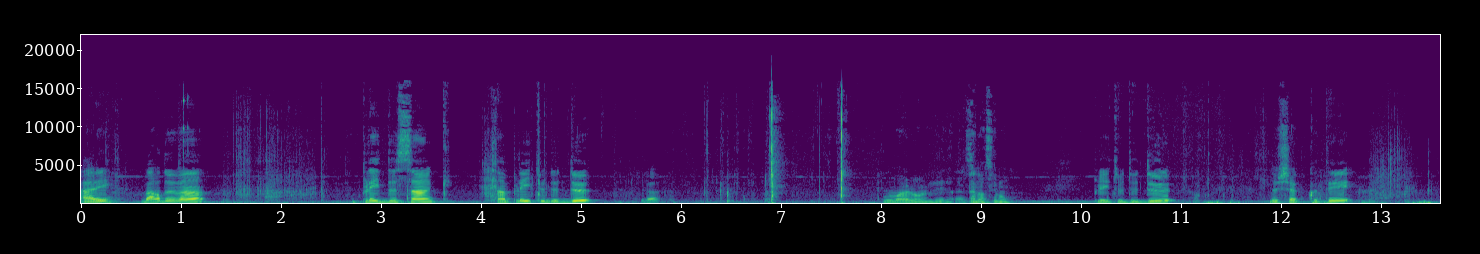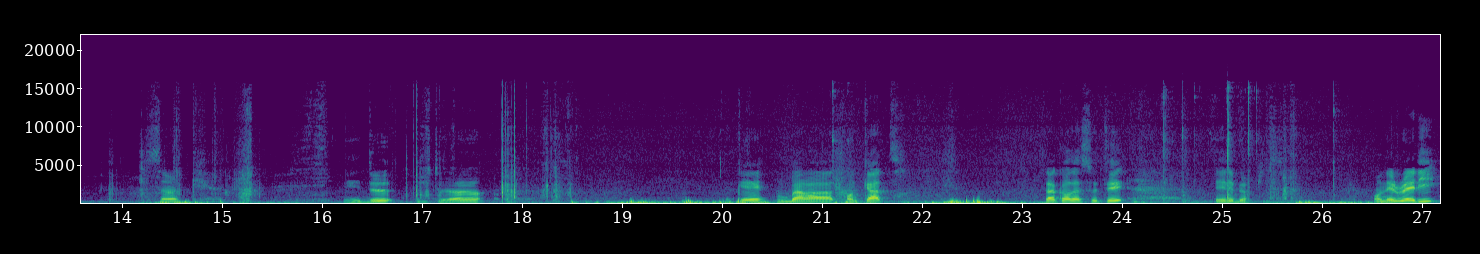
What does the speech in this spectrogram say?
Allez, barre de 20. Plate de 5. Un plate de 2. Tu l'as? À l'enlever là. Ah, Ah non, c'est bon. Plate de 2. De chaque côté. 5. Et 2. Juste là. Ok, donc barre à 34. La corde à sauter. Et les burpees. On est ready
